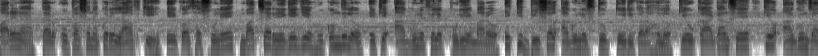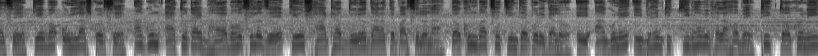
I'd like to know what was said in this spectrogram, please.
পারে না, তার উপাসনা করে লাভ কি? এই কথা শুনে বাচ্চা রেগে গিয়ে হুকুম দিল, একে আগুনে ফেলে পুড়িয়ে মারো। একটি বিশাল আগুনের স্তূপ তৈরি করা হলো। কেউ কাঠ আনছে, কেউ আগুন জ্বালছে, কেউ বা উল্লাস করছে। আগুন এতটাই ভয়াবহ ছিল যে কেউ ষাট হাত দূরেও দাঁড়াতে পারছিল না। তখন বাচ্চা চিন্তায় পড়ে গেল, এই আগুনে ইব্রাহিমকে কীভাবে ফেলা হবে? ঠিক তখনই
